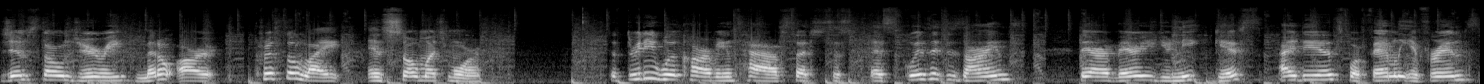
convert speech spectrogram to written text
gemstone jewelry, metal art, crystal light, and so much more. The 3D wood carvings have such exquisite designs. They are very unique gifts ideas for family and friends.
